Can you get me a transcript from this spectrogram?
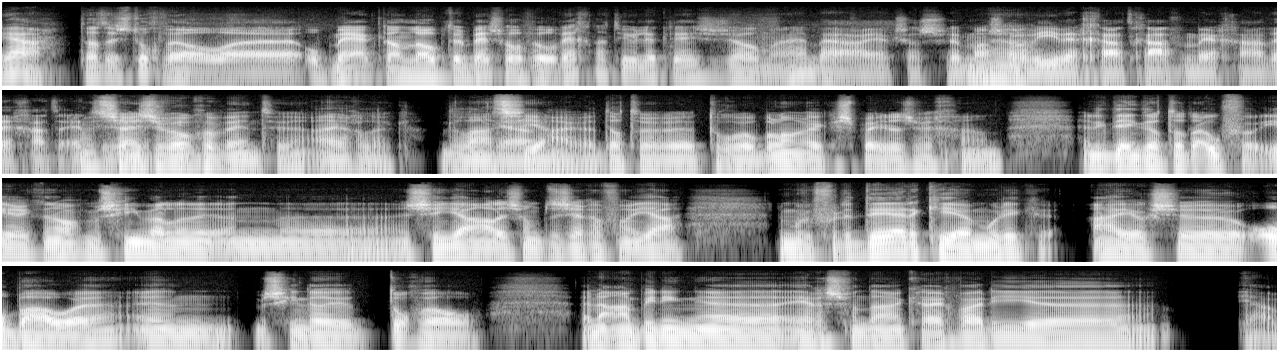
Ja, dat is toch wel eh opmerkelijk. Dan loopt er best wel veel weg natuurlijk deze zomer hè, bij Ajax. Als uh, Masraoui weggaat, Gravenberg gaat, weggaat. En Dat zijn ze wel gewend hè, eigenlijk, de laatste Ja. jaren. Dat er eh, toch wel belangrijke spelers weggaan. En ik denk dat dat ook voor Erik ten Hag misschien wel een, een, een signaal is om te zeggen van ja, dan moet ik voor de derde keer moet ik Ajax opbouwen. En misschien dat je toch wel een aanbieding ergens vandaan krijgt waar die, ja,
